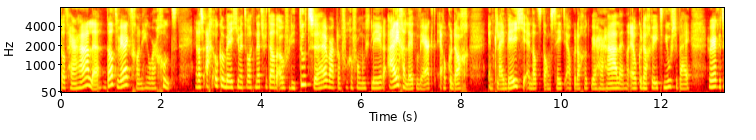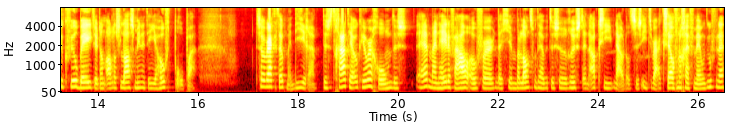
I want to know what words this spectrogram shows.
dat herhalen, dat werkt gewoon heel erg goed. En dat is eigenlijk ook een beetje met wat ik net vertelde over die toetsen, hè, waar ik dan vroeger voor moest leren. Eigenlijk werkt elke dag een klein beetje en dat dan steeds elke dag ook weer herhalen en dan elke dag weer iets nieuws erbij. Werkt natuurlijk veel beter dan alles last minute in je hoofd proppen. Zo werkt het ook met dieren. Dus het gaat er ook heel erg om. Dus hè, mijn hele verhaal over dat je een balans moet hebben tussen rust en actie. Nou, dat is dus iets waar ik zelf nog even mee moet oefenen.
